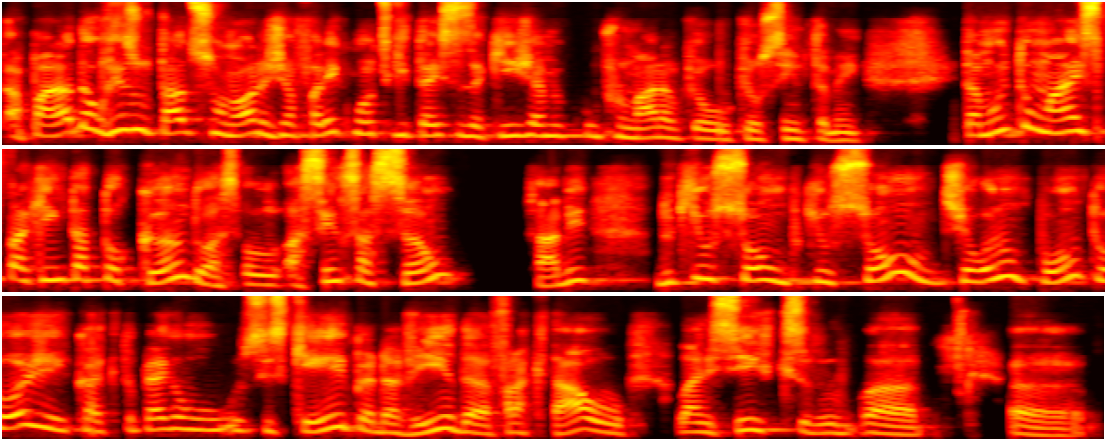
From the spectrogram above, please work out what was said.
A parada é o resultado sonoro. Já falei com outros guitarristas aqui, já me confirmaram o que eu, o que eu sinto também. Está muito mais para quem está tocando a, a sensação sabe? Do que o som, porque o som chegou num ponto hoje, cara, que tu pega um Scamper da vida, Fractal, Line 6, uh, uh,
